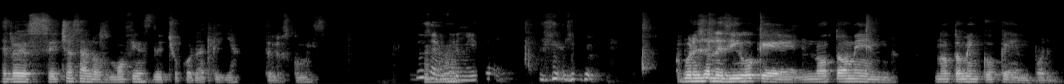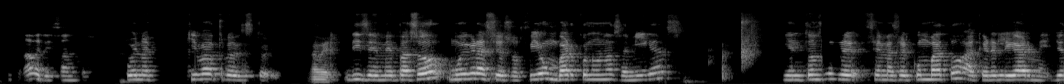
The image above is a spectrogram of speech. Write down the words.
Se los echas a los muffins de chocolate y ya, te los comes. Ajá. enfermito. Por eso les digo que no tomen, no tomen coca en polvo. Madre santa. Bueno, aquí va otra historia. A ver. Dice, me pasó muy gracioso. Fui a un bar con unas amigas y entonces se me acercó un vato a querer ligarme. Yo,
